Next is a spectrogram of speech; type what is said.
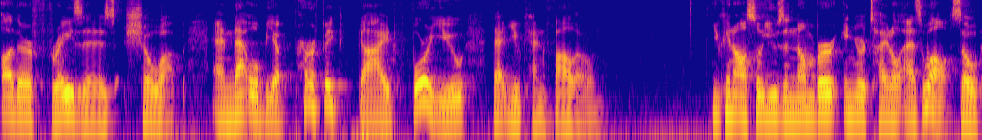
other phrases show up. And that will be a perfect guide for you that you can follow. You can also use a number in your title as well. So,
